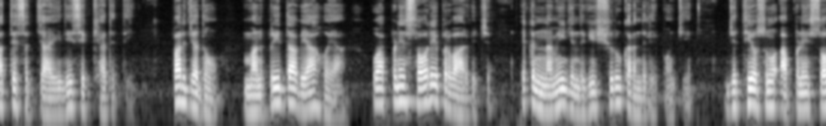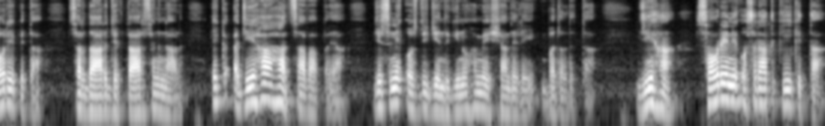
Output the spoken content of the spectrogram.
ਅਤੇ ਸੱਚਾਈ ਦੀ ਸਿੱਖਿਆ ਦਿੱਤੀ। ਪਰ ਜਦੋਂ ਮਨਪ੍ਰੀਤ ਦਾ ਵਿਆਹ ਹੋਇਆ, ਉਹ ਆਪਣੇ ਸਹੁਰੇ ਪਰਿਵਾਰ ਵਿੱਚ ਇੱਕ ਨਵੀਂ ਜ਼ਿੰਦਗੀ ਸ਼ੁਰੂ ਕਰਨ ਦੇ ਲਈ ਪਹੁੰਚੀ, ਜਿੱਥੇ ਉਸ ਨੂੰ ਆਪਣੇ ਸਹੁਰੇ ਪਿਤਾ ਸਰਦਾਰ ਜਗਤਾਰ ਸਿੰਘ ਨਾਲ ਇੱਕ ਅਜਿਹਾ ਹਾਦਸਾ ਵਾਪਰਿਆ ਜਿਸ ਨੇ ਉਸ ਦੀ ਜ਼ਿੰਦਗੀ ਨੂੰ ਹਮੇਸ਼ਾ ਦੇ ਲਈ ਬਦਲ ਦਿੱਤਾ। ਜੀ ਹਾਂ, ਸਹੁਰੇ ਨੇ ਉਸ ਰਾਤ ਕੀ ਕੀਤਾ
